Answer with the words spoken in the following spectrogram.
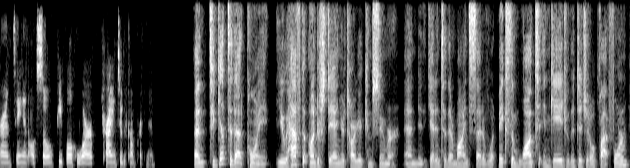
parenting, and also people who are trying to become pregnant. And to get to that point, you have to understand your target consumer and get into their mindset of what makes them want to engage with a digital platform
